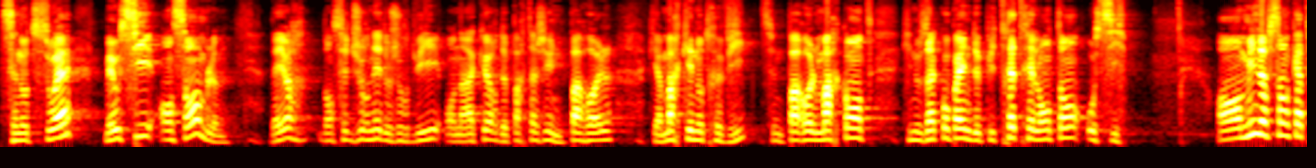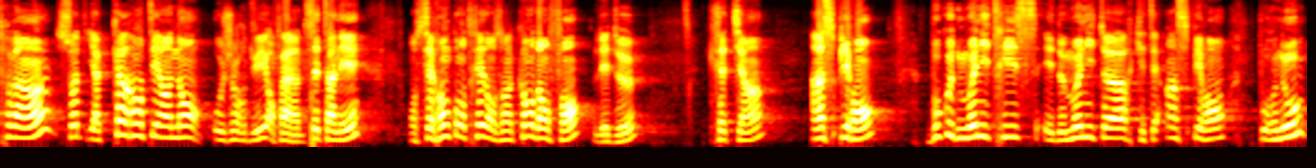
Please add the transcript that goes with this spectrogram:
c'est notre souhait, mais aussi ensemble. D'ailleurs, dans cette journée d'aujourd'hui, on a à cœur de partager une parole qui a marqué notre vie. C'est une parole marquante qui nous accompagne depuis très très longtemps aussi. En 1981, soit il y a 41 ans aujourd'hui, enfin cette année, on s'est rencontrés dans un camp d'enfants, les deux, chrétiens, inspirants, beaucoup de monitrices et de moniteurs qui étaient inspirants pour nous.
